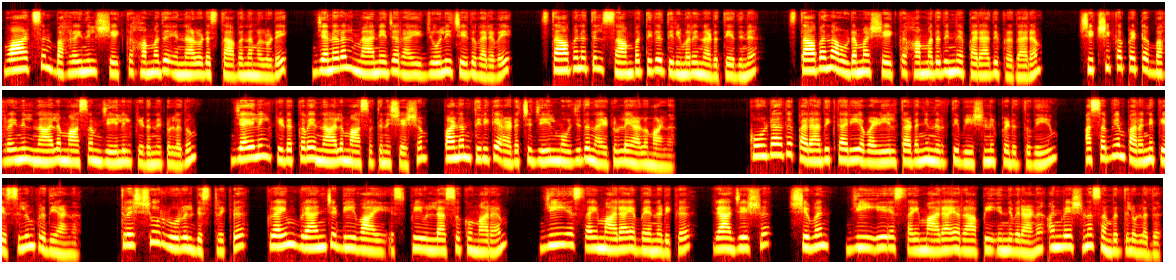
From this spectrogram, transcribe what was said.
വാട്സൺ ബഹ്റൈനിൽ ഷെയ്ഖ് ഹമ്മദ് എന്നാളുടെ സ്ഥാപനങ്ങളുടെ ജനറൽ മാനേജറായി ജോലി ചെയ്തു വരവെ സ്ഥാപനത്തിൽ സാമ്പത്തിക തിരിമറി നടത്തിയതിന് സ്ഥാപന ഉടമ ഷെയ്ഖ് ഹമ്മദിന്റെ പരാതി പ്രകാരം ശിക്ഷിക്കപ്പെട്ട് ബഹ്റൈനിൽ നാല് മാസം ജയിലിൽ കിടന്നിട്ടുള്ളതും ജയിലിൽ കിടക്കവേ നാല് മാസത്തിനു ശേഷം പണം തിരികെ അടച്ച് ജയിൽ മോചിതനായിട്ടുള്ളയാളുമാണ്. കൂടാതെ പരാതിക്കാരിയെ വഴിയിൽ തടഞ്ഞു നിർത്തി ഭീഷണിപ്പെടുത്തുകയും അസഭ്യം പറഞ്ഞ കേസിലും പ്രതിയാണ്. Thrissur rural district crime branch D Y S P Ullasakumar M G S ഐമാരായ Benedict Rajesh Sivan G A S ഐമാരായ റാപ്പി എന്നിവരാണ് അന്വേഷണ സംഘത്തിലുള്ളത്.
